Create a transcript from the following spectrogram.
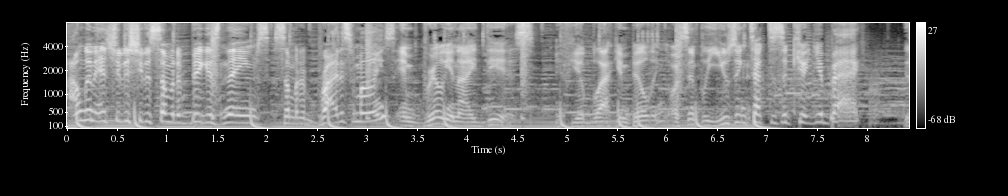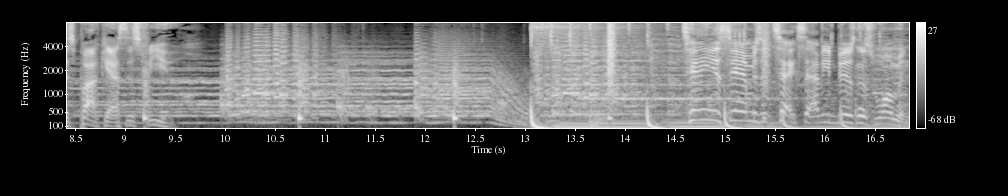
I'm going to introduce you to some of the biggest names, some of the brightest minds, and brilliant ideas. If you're black in building or simply using tech to secure your bag, this podcast is for you. Tanya Sam is a tech savvy businesswoman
